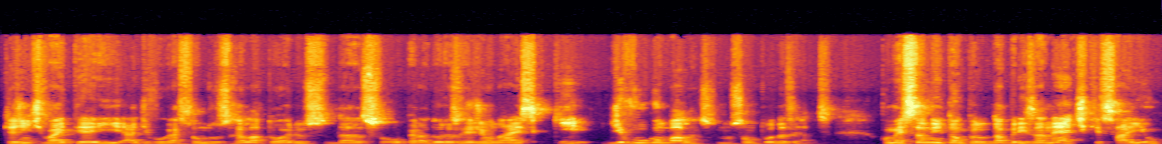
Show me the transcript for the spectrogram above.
que a gente vai ter aí a divulgação dos relatórios das operadoras regionais que divulgam balanço, não são todas elas. Começando então pelo da BrisaNet, que saiu,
